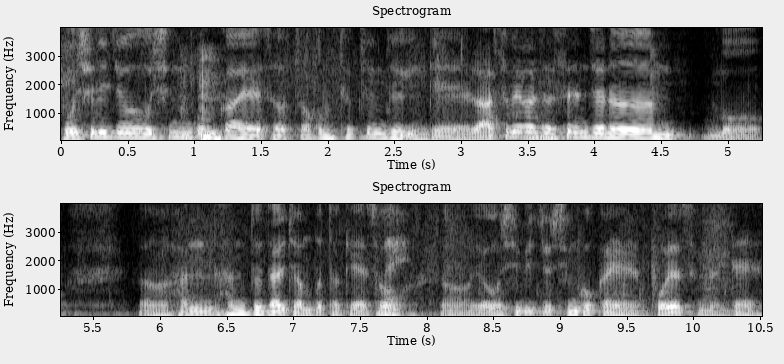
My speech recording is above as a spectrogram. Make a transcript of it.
52주 신고가에서 조금 특징적인 게 라스베가스 센즈는 뭐 어, 한 한두 달 전부터 계속 네. 어, 52주 신고가에 보였었는데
